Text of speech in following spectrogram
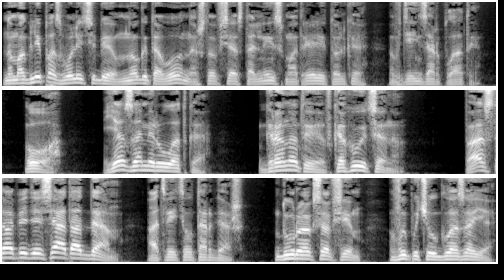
но могли позволить себе много того, на что все остальные смотрели только в день зарплаты. О, я замер у лотка. Гранаты в какую цену? «По сто пятьдесят отдам», — ответил торгаш. «Дурак совсем», — выпучил глаза я.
